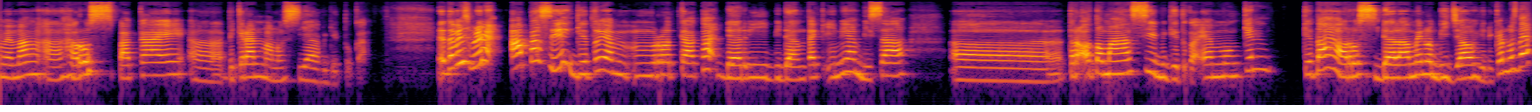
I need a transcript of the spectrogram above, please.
yang memang eh, harus pakai eh, pikiran manusia begitu Kak. Ya, tapi sebenarnya apa sih gitu yang menurut Kakak dari bidang tech ini yang bisa eh, terotomasi begitu Kak? Yang mungkin kita harus dalamin lebih jauh gitu kan maksudnya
